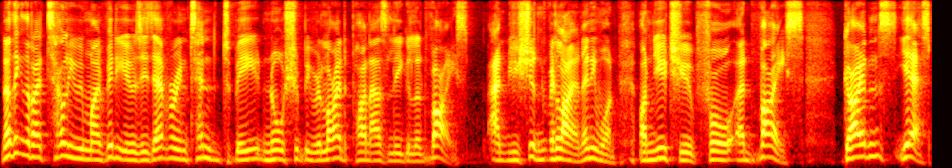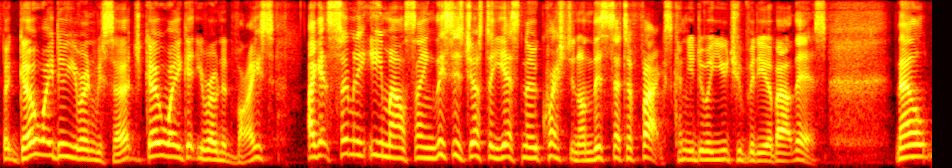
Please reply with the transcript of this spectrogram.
Nothing that I tell you in my videos is ever intended to be, nor should be relied upon as legal advice. And you shouldn't rely on anyone on YouTube for advice. Guidance, yes, but go away, do your own research, go away, get your own advice. I get so many emails saying, This is just a yes no question on this set of facts. Can you do a YouTube video about this? Now,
